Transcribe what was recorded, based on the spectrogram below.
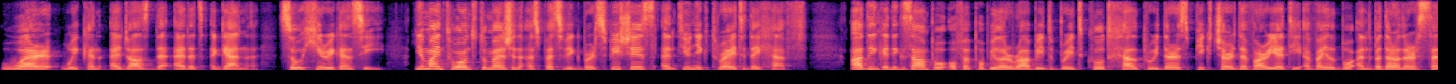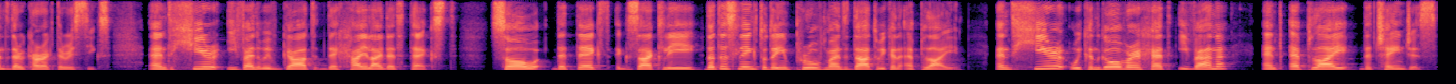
where we can adjust the edits again. So here you can see. You might want to mention a specific bird species and unique trait they have. Adding an example of a popular rabbit breed could help readers picture the variety available and better understand their characteristics. And here even we've got the highlighted text. So the text exactly that is linked to the improvement that we can apply. And here we can go over ahead even and apply the changes.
